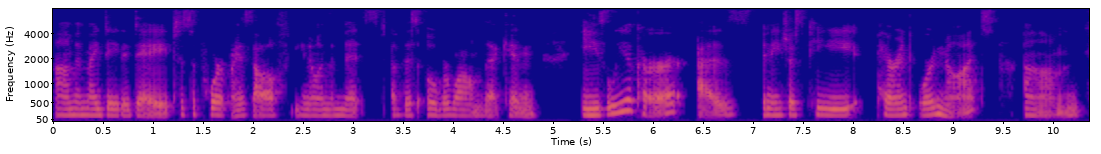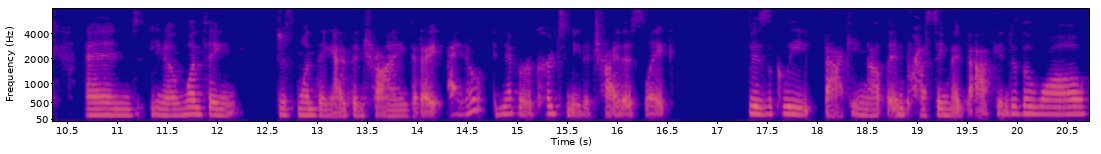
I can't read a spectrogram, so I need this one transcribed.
um, in my day to day to support myself, you know, in the midst of this overwhelm that can easily occur as an HSP parent or not. Um, and, you know, one thing, just one thing I've been trying that I, I don't, it never occurred to me to try this like physically backing up and pressing my back into the wall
